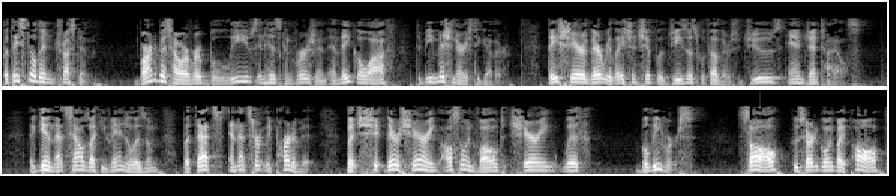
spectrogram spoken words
But they still didn't trust him. Barnabas, however, believes in his conversion, and they go off to be missionaries together. They share their relationship with Jesus with others, Jews and Gentiles. Again, that sounds like evangelism, but that's, and that's certainly part of it. But sh- their sharing also involved sharing with believers. Saul, who started going by Paul,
